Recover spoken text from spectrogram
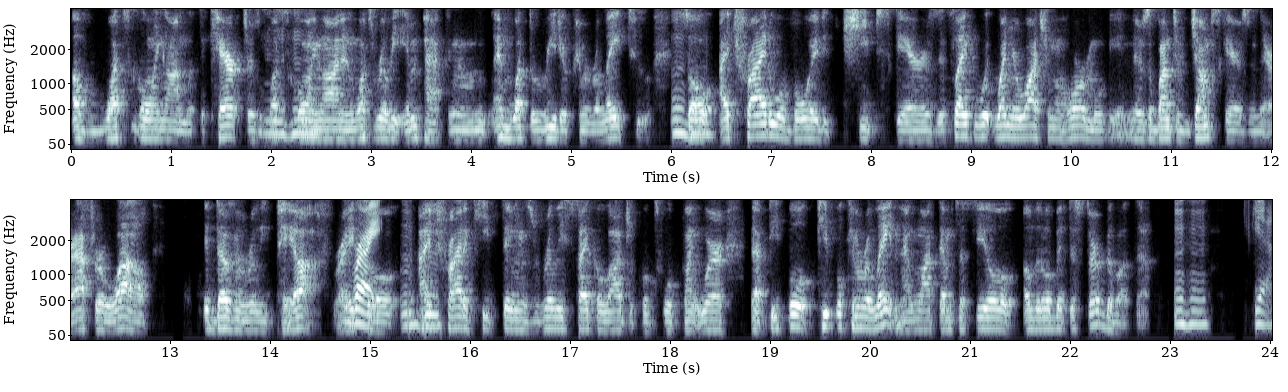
of what's going on with the characters, what's mm-hmm. going on, and what's really impacting them, and what the reader can relate to. Mm-hmm. So I try to avoid cheap scares. It's like w- when you're watching a horror movie and there's a bunch of jump scares in there. After a while, it doesn't really pay off, right? right. So mm-hmm. I try to keep things really psychological to a point where that people people can relate, and I want them to feel a little bit disturbed about that. Mm-hmm. Yeah,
